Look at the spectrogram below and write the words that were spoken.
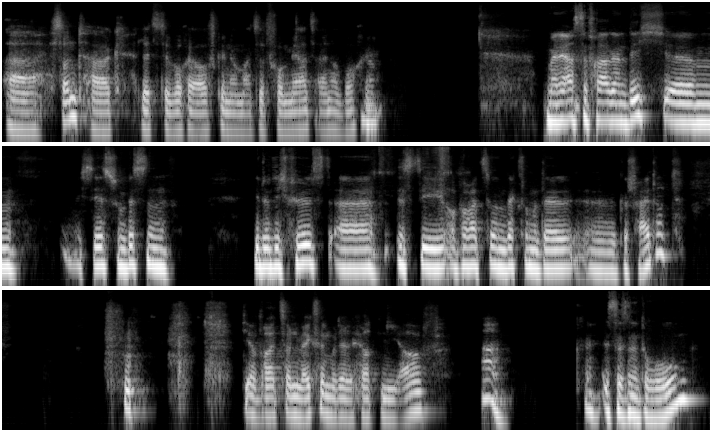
äh, Sonntag letzte Woche aufgenommen, also vor mehr als einer Woche. Ja. Meine erste Frage an dich, ähm, ich sehe es schon ein bisschen, wie du dich fühlst. Äh, ist die Operation Wechselmodell äh, gescheitert? Die Operation Wechselmodell hört nie auf. Ah. Ist das eine Drohung?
